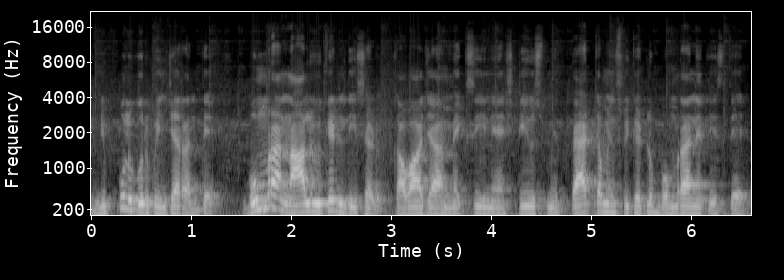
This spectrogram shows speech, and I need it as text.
నిప్పులు కురిపించారు అంతే బుమ్రా నాలుగు వికెట్లు తీశాడు. Khawaja McSweeney Steve Smith Pat Cummins వికెట్లు బుమ్రానే తీస్తే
